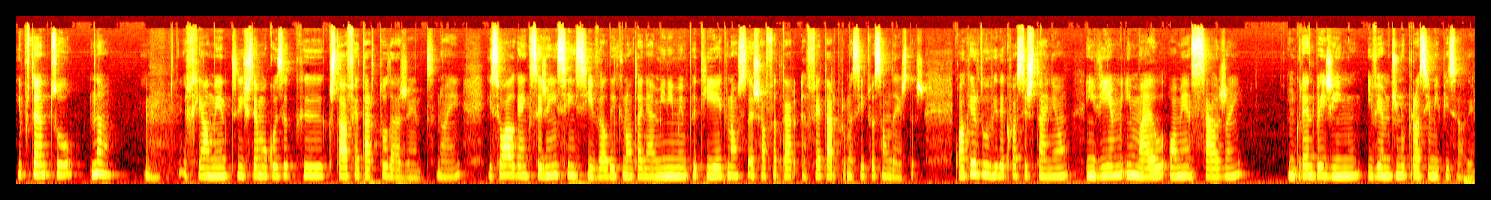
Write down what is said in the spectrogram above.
e, portanto, não. Realmente isto é uma coisa que, que, está a afetar toda a gente, não é? E só alguém que seja insensível e que não tenha a mínima empatia é que não se deixa afetar, afetar por uma situação destas. Qualquer dúvida que vocês tenham, enviem-me e-mail ou mensagem. Um grande beijinho e vemo-nos no próximo episódio.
